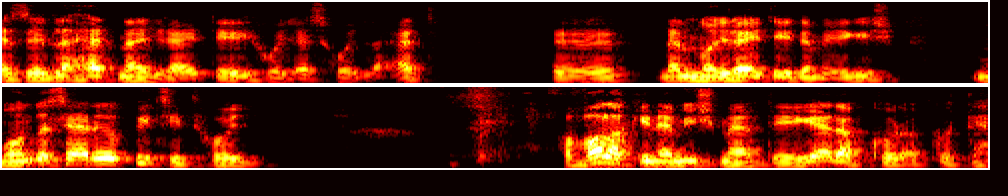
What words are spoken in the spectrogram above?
ezért lehetne egy rejtély, hogy ez hogy lehet. Nem nagy rejtély, de mégis. Mondasz erről picit, hogy ha valaki nem ismer téged, akkor, akkor te,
